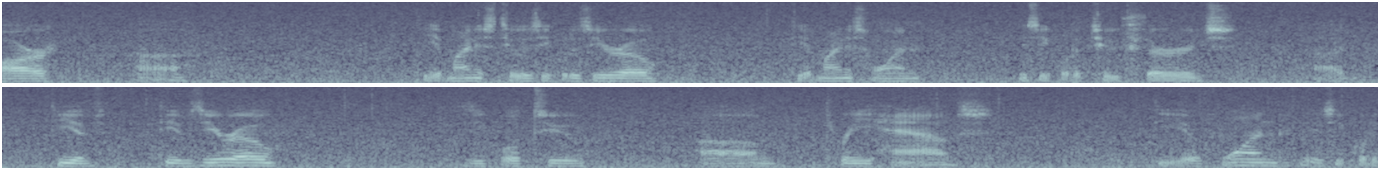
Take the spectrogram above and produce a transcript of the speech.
are uh, d of minus 2 is equal to 0, d of minus 1 is equal to 2 thirds, uh, d of d of 0 is equal to um, 3 halves, d of 1 is equal to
